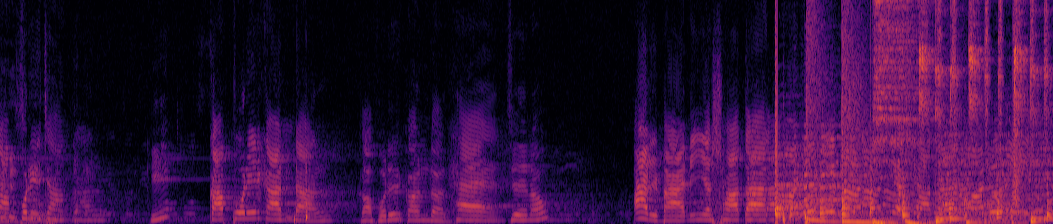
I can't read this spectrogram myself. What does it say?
কাপড়ের জাঙ্গাল কি? কাপড়ের কান্ডাল কাপড়ের কান্ডাল হ্যাঁ। চেয়ে নাও। আরে বানিয়ে সাদা বানিয়ে সাদা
